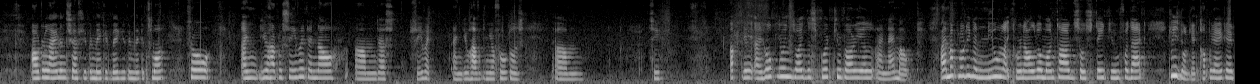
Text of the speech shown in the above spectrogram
Outer line and stuff you can make it big you can make it small. So and you have to save it and now um, just save it. And you have it in your photos. Um, see? Okay I hope you enjoyed this quick tutorial and I'm out. I'm uploading a new like Ronaldo montage so stay tuned for that. Please don't get copyrighted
